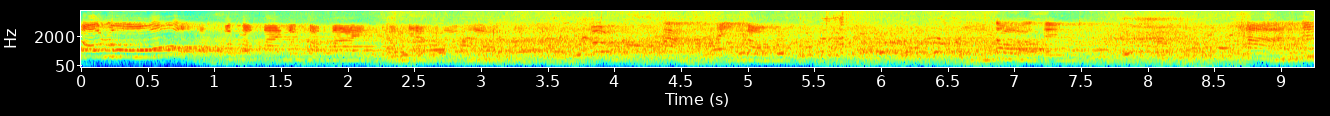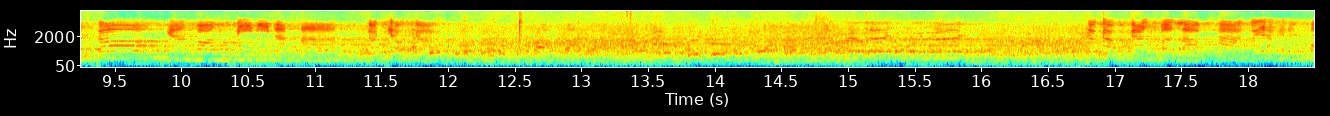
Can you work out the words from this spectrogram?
เขารู้คนต่อไปคนต่อไปเอาเนี่ยเอาเนี่ยเอออะไอ้เราต่อสิ ค่ะก็งานบอลปีนี้นะคะ ก็เกี่ยวกับ เกี่ยวกับการเปิดรับค่ะ ก็อยากให้ทุกค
